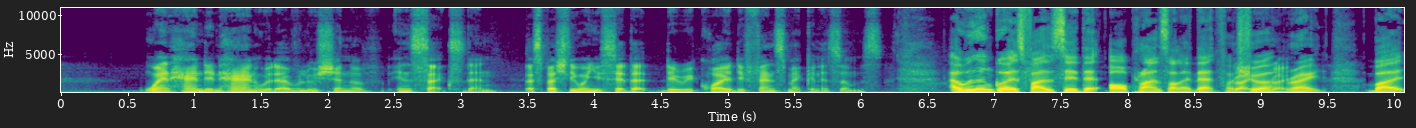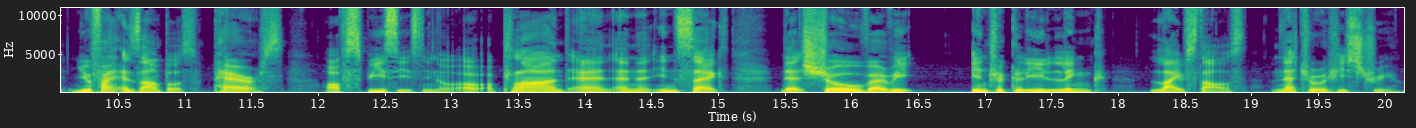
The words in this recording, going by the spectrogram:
went hand in hand with the evolution of insects then, especially when you said that they require defense mechanisms. I wouldn't go as far as to say that all plants are like that for Right, sure, right. right. But you find examples, pairs of species, you know, a, a plant and, and an insect that show very intricately linked lifestyles, natural history.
